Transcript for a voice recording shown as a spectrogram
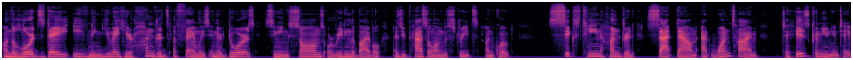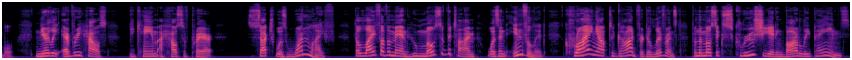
On the Lord's Day evening, you may hear hundreds of families in their doors singing psalms or reading the Bible as you pass along the streets. Unquote. 1,600 sat down at one time to his communion table. Nearly every house became a house of prayer. Such was one life the life of a man who most of the time was an invalid, crying out to God for deliverance from the most excruciating bodily pains.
